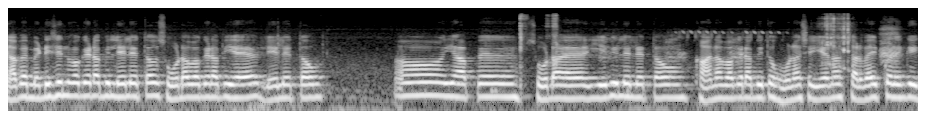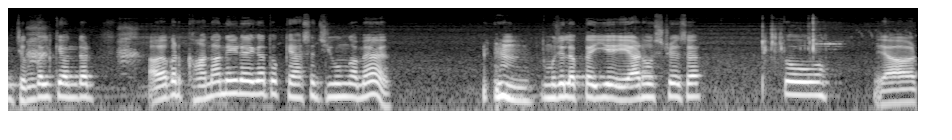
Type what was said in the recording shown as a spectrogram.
यहाँ पे मेडिसिन वगैरह भी ले लेता हूँ सोडा वगैरह भी है, ले लेता हूँ। यहाँ पे सोडा है, ये भी ले लेता हूँ। खाना वगैरह भी तो होना चाहिए ना सर्वाइव करेंगे एक जंगल के अंदर। अगर खाना नहीं रहेगा तो कैसे जीऊँगा मैं? मुझे लगता है ये एयर होस्ट्रेस है। तो यार।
